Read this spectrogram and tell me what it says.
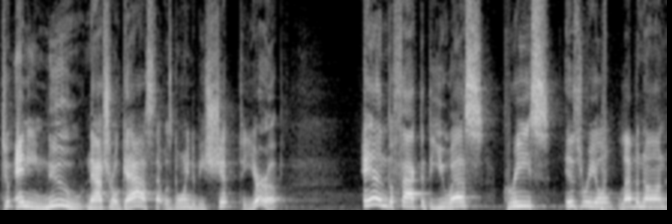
to any new natural gas that was going to be shipped to Europe, and the fact that the US, Greece, Israel, Lebanon,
